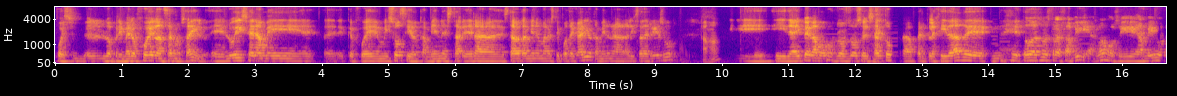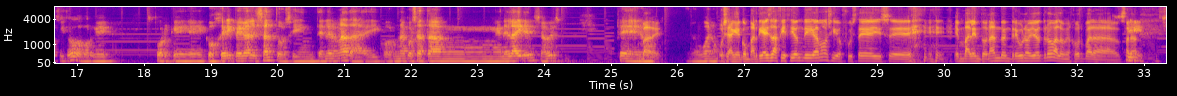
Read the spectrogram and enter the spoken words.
pues lo primero fue lanzarnos ahí. Eh, Luis era mi, eh, que fue mi socio, también era, estaba también en manos hipotecario, también en la lista de riesgo. Y, de ahí pegamos los dos el salto para perplejidad de, todas nuestras familias, vamos, y amigos y todo, porque, porque coger y pegar el salto sin tener nada y con una cosa tan en el aire, ¿sabes? Pero, vale o sea, que compartíais la afición, digamos, y os fuisteis eh, envalentonando entre uno y otro, a lo mejor para.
